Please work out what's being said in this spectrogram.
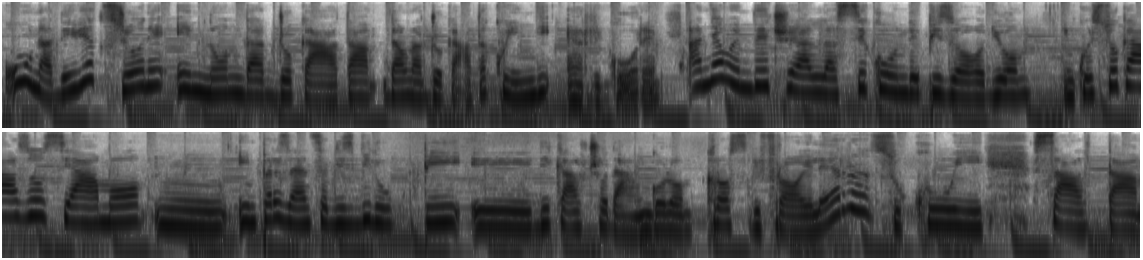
una deviazione e non da giocata, da una giocata, quindi è rigore. Andiamo invece al secondo episodio. In questo caso siamo mh, mm, in presenza di sviluppi eh, di calcio d'angolo. Cross di Freuler su cui salta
